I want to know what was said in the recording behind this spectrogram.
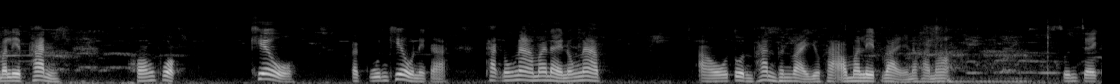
เมล็ดพันธุ์ของพวกเขี้ยวตระกูลเขี้ยวนี่ก็ทักน้องหน้ามาได้น้องหน้าเอาต้นพันธุ์เพิ่นไหวอยู่ค่ะ เอาเมล็ดไหวนะคะเนาะสนใจก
